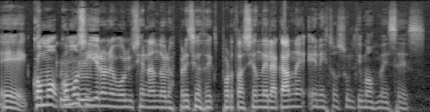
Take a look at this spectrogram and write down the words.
Eh, ¿Cómo, cómo siguieron evolucionando los precios de exportación de la carne en estos últimos meses?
